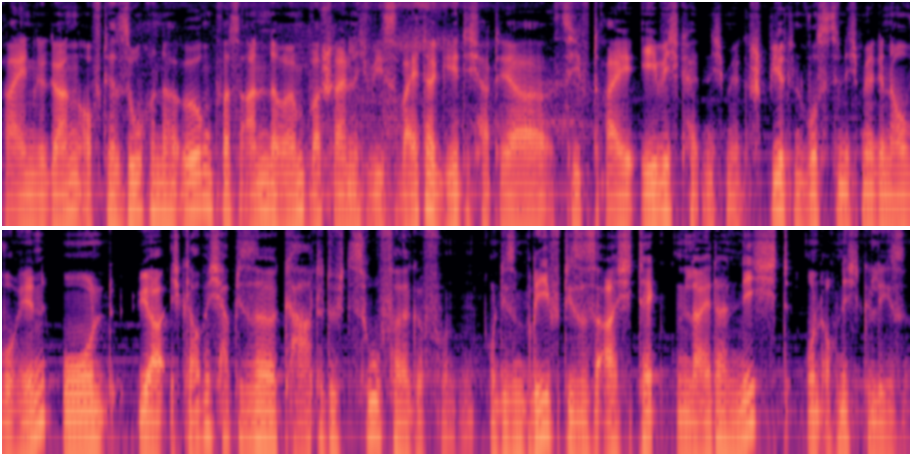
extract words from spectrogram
reingegangen auf der Suche nach irgendwas anderem. Wahrscheinlich, wie es weitergeht. Ich hatte ja Thief 3 Ewigkeit nicht mehr gespielt und wusste nicht mehr genau wohin. Und ja, ich glaube, ich habe diese Karte durch Zufall gefunden. Und diesen Brief dieses Architekten leider nicht und auch nicht gelesen.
